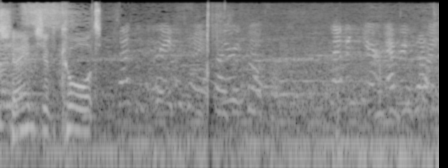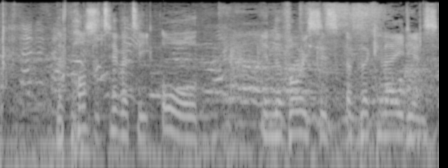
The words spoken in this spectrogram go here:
Change of court. The positivity all in the voices of the Canadians.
